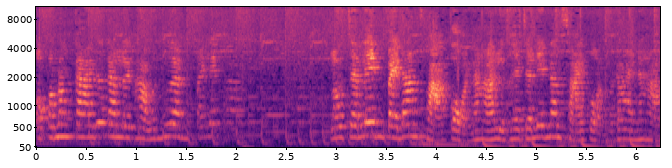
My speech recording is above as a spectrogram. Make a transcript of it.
ออกกำลังกายด้วยกันเลยค่ะเพื่อนๆไปเลยค่ะเราจะเล่นไปด้านขวาก่อนนะคะ หรือใครจะเล่นด้านซ้ายก่อนก็ได้นะคะ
